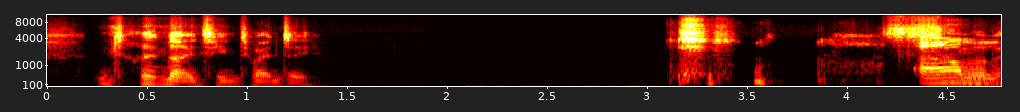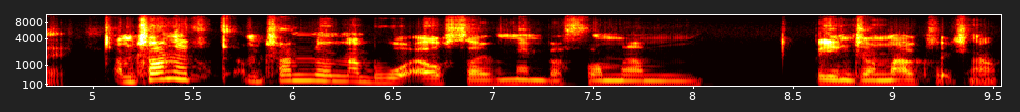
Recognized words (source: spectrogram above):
1920. Son of a Um. I'm trying to. I'm trying to remember what else I remember from um, being John Malkovich now.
